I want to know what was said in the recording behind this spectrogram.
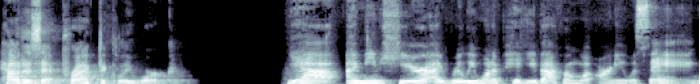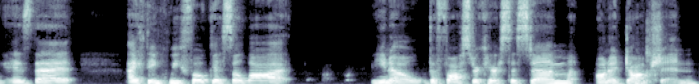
how does that practically work? Yeah, I mean, here I really want to piggyback on what Arnie was saying is that I think we focus a lot, you know, the foster care system on adoption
